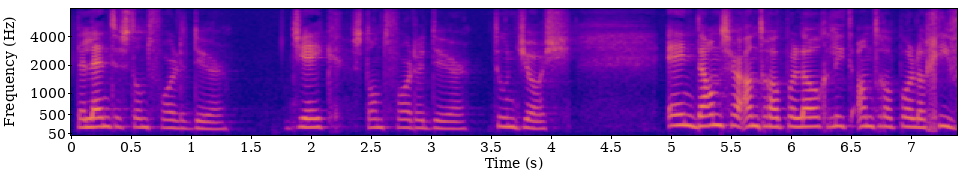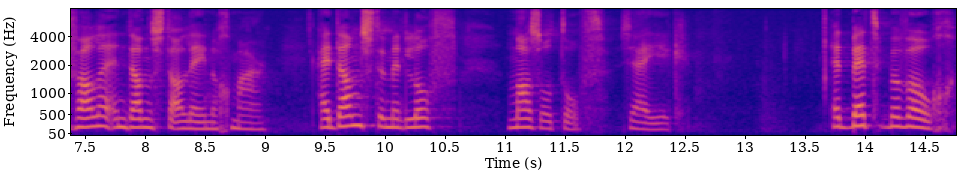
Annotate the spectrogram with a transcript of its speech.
De lente stond voor de deur. Jake stond voor de deur. Toen Josh. Eén danser-antropoloog liet antropologie vallen en danste alleen nog maar. Hij danste met lof. Mazzeltof, zei ik. Het bed bewoog.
